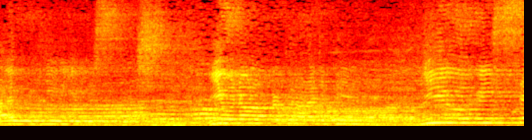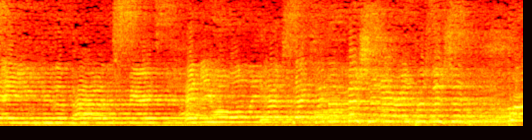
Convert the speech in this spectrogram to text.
I will heal you this affliction. You will no longer put on a depend. You will be saved through the power of the Spirit, and you will only have sex in a missionary position.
